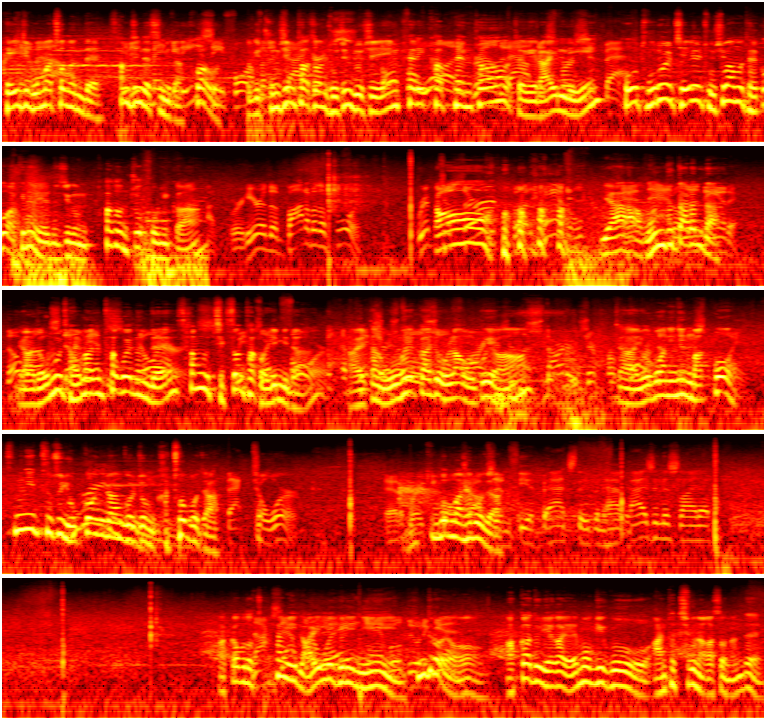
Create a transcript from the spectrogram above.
베이지 못. 맞췄는데 삼진 됐습니다. 투아웃. 여기 중심 타선 조심조심. 페리 카펜터, 저기 라일리. 그 둘을 제일 조심하면 될 것 같긴 해요. 얘도 지금 타선 쭉 보니까. 어. 야, 온도 따른다. 야, 너무 잘 맞은 타구였는데 no errors. 3루 직선타 We played 걸립니다. 자, 일단 5회까지 올라오고요. 자, 요번 이닝 맞고 승리 투수 요건이라는 걸 좀 갖춰보자. 한 번만 해보자. 아까보다 참이 라일리 그린이 힘들어요. 아까도 얘가 애먹이고 안타 치고 나갔었는데.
